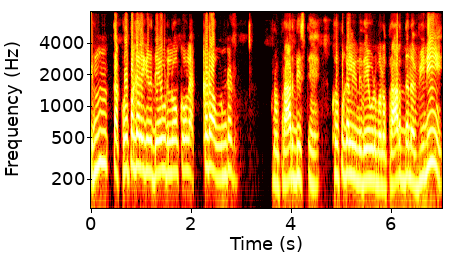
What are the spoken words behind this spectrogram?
ఇంత కృప కలిగిన దేవుడు లోకంలో ఎక్కడా ఉండడు. మనం ప్రార్థిస్తే కృప కలిగిన దేవుడు మన ప్రార్థన విని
